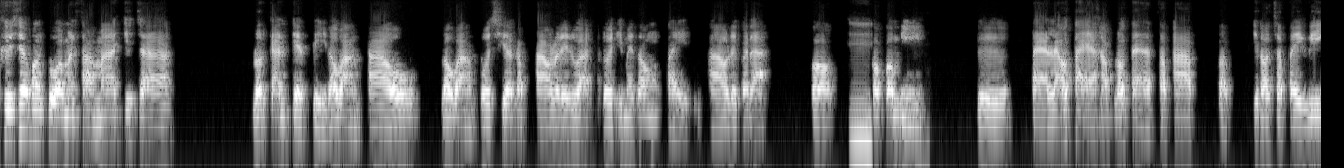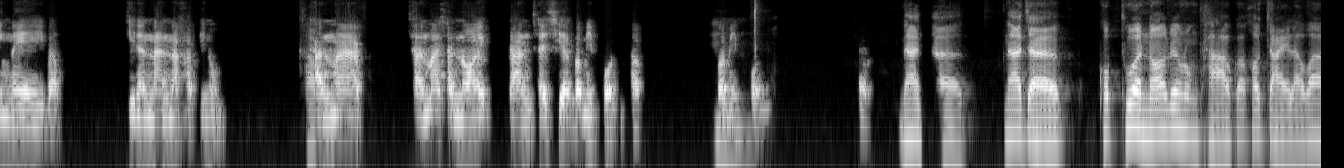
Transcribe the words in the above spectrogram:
คือเชือกบางตัวมันสามารถที่จะลดการเสียดสีระหว่างเท้า ระหว่างตัวเชือกกับเท้าแล้วได้ด้วย โดยที่ไม่ต้องใส่เท้าเลยก็ได้ ก็ก็ก็มี คือแต่แล้วแต่ครับ แล้วแต่สภาพแบบที่เราจะไปวิ่งในแบบที่นั้นๆนะครับ พี่หนุ่มชันมากชันมากชันน้อยการใช้เชือกก็มีผลครับ ก็มีผลน่าจะ น่าจะครบถ้วนเนาะเรื่องรองเท้าก็เข้าใจแล้วว่า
